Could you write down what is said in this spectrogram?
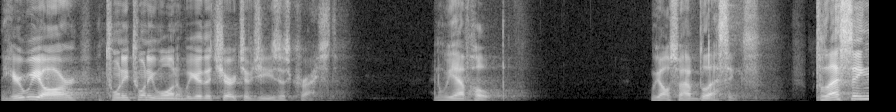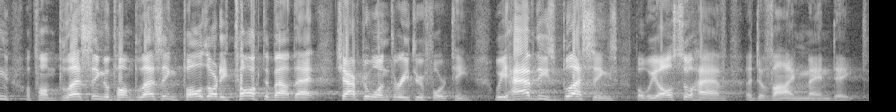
And here we are in 2021, and we are the church of Jesus Christ. And we have hope. We also have blessings. Blessing upon blessing upon blessing. Paul's already talked about that, chapter 1, 3 through 14. We have these blessings, but we also have a divine mandate,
